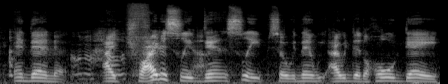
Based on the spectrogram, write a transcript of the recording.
and then I don't know how I tried to sleep, yeah. didn't sleep, so then we, I did the whole day,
